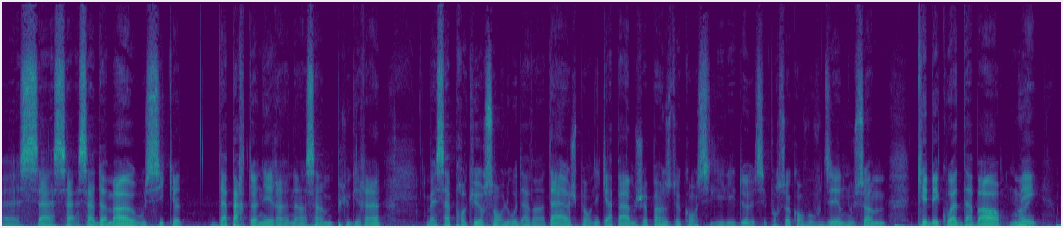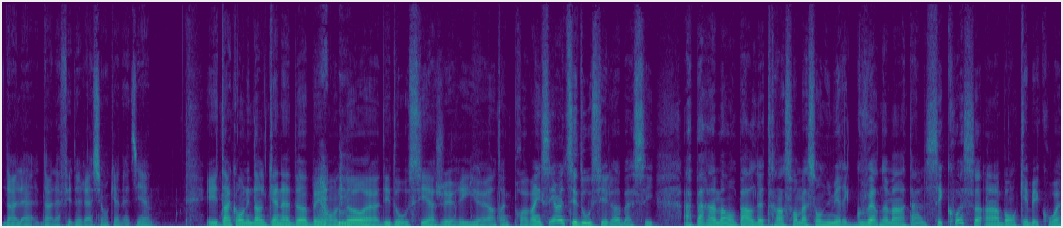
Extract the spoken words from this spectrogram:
euh, ça, ça, ça, demeure aussi que d'appartenir à un ensemble plus grand, bien, ça procure son lot d'avantages, puis on est capable, je pense, de concilier les deux. C'est pour ça qu'on va vous dire, nous sommes Québécois d'abord, mais dans, la, dans la Fédération canadienne. Et tant qu'on est dans le Canada, ben on a euh, des dossiers à gérer euh, en tant que province. Et un de ces dossiers-là, ben, c'est apparemment on parle de transformation numérique gouvernementale. C'est quoi ça en bon québécois,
